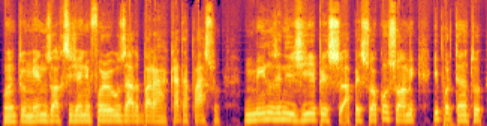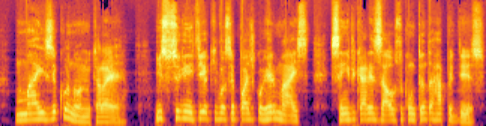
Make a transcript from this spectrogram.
Quanto menos oxigênio for usado para cada passo, menos energia a pessoa consome e, portanto, mais econômica ela é. Isso significa que você pode correr mais sem ficar exausto com tanta rapidez.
